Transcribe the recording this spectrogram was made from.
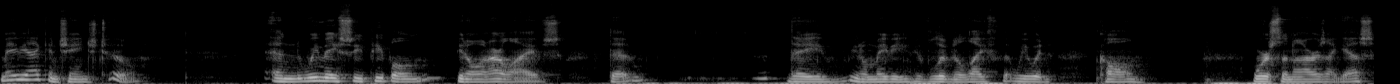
maybe I can change too. And we may see people, you know, in our lives that they, you know, maybe have lived a life that we would call worse than ours, I guess.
